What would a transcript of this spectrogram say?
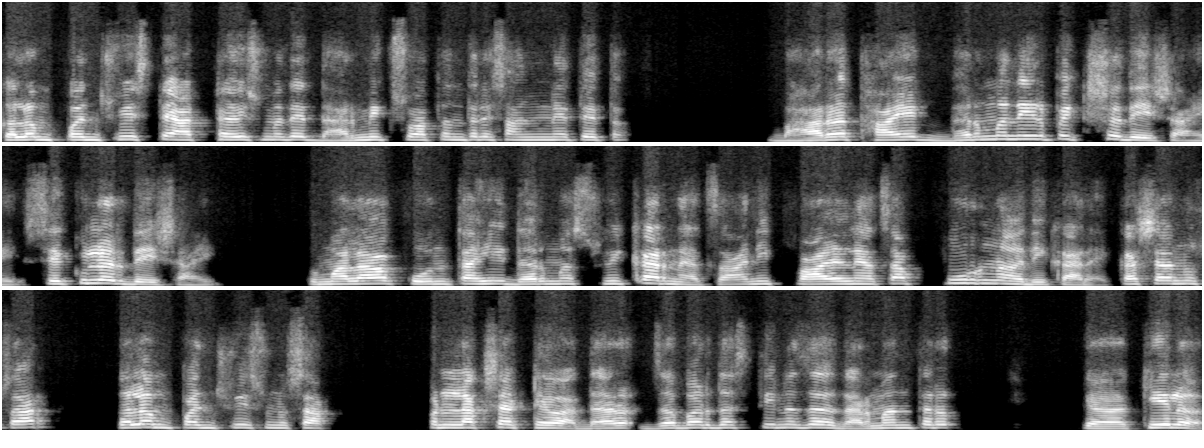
कलम 25 ते 28 मध्ये धार्मिक स्वातंत्र्य सांगण्यात येतं. भारत हा एक धर्मनिरपेक्ष देश आहे, सेक्युलर देश आहे. तुम्हाला कोणताही धर्म स्वीकारण्याचा आणि पाळण्याचा पूर्ण अधिकार आहे. कशानुसार? कलम 25 नुसार. पण लक्षात ठेवा जबरदस्तीनं जर धर्मांतर केलं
